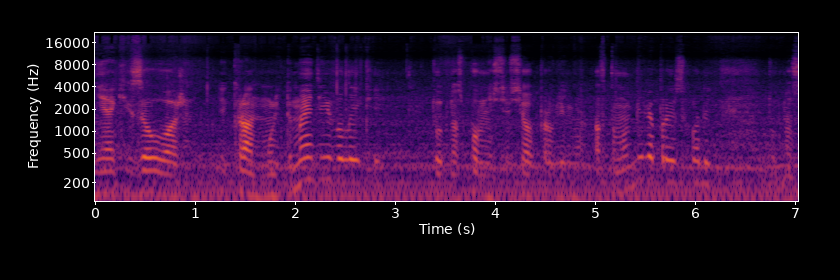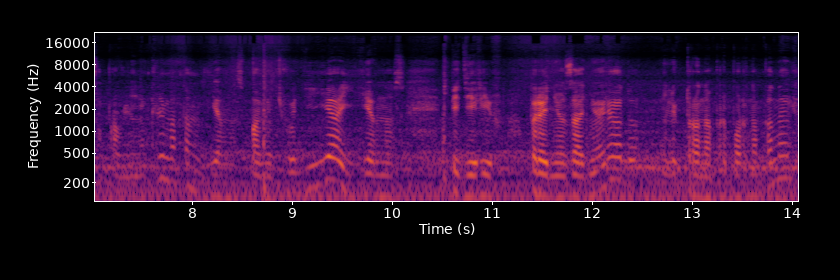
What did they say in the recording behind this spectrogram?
ніяких зауважень. Екран мультимедії великий. Тут у нас повністю все управління автомобіля происходить. Тут у нас управління кліматом, є в нас пам'ять водія, є в нас підігрів переднього заднього ряду, електронна приборна панель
